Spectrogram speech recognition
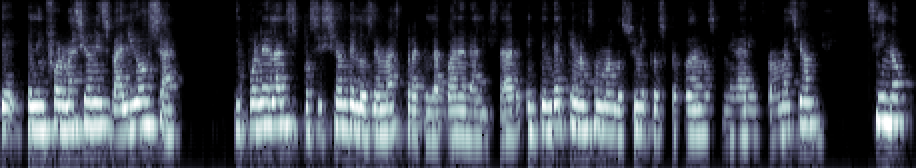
que, la información es valiosa y ponerla a disposición de los demás para que la puedan analizar. Entender que no somos los únicos que podemos generar información, sino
